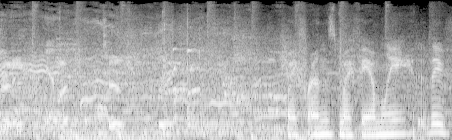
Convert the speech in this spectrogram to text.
Ready? One, two, three. My friends, my family, they've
